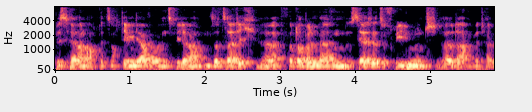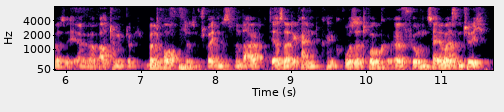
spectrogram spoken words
bisher und auch jetzt nach dem Jahr, wo wir uns wieder umsatzseitig äh, verdoppeln werden, sehr, sehr zufrieden und äh, da haben wir teilweise eher Erwartungen, glaube ich, übertroffen. Und entsprechend ist von da der Seite kein, kein großer Druck. Äh, für uns selber ist natürlich,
